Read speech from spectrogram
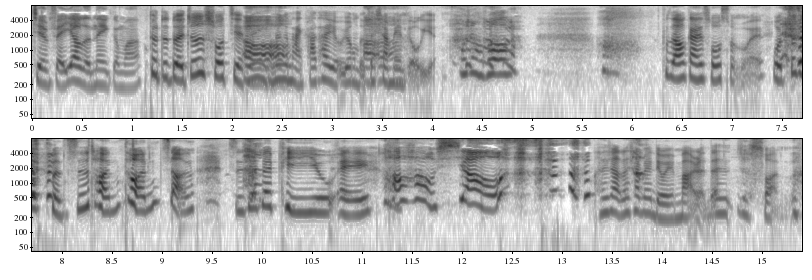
减肥药的那个吗？对对对，就是说姐妹哦哦你那个奶咖太有用的，哦在下面留言。我想说啊，不知道该说什么哎、我这个粉丝团团长直接被 PUA，好好笑哦！很想在下面留言骂人，但是就算了。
